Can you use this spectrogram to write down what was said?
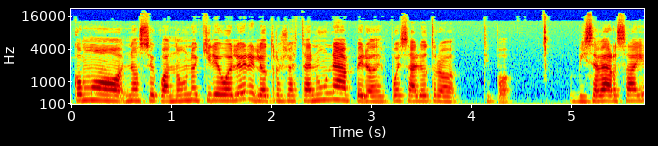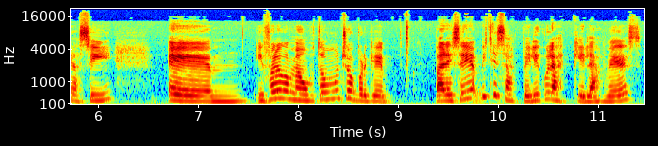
como, no sé, cuando uno quiere volver, el otro ya está en una, pero después al otro, tipo, viceversa y así. Eh, y fue algo que me gustó mucho porque parecería, ¿viste esas películas que las ves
